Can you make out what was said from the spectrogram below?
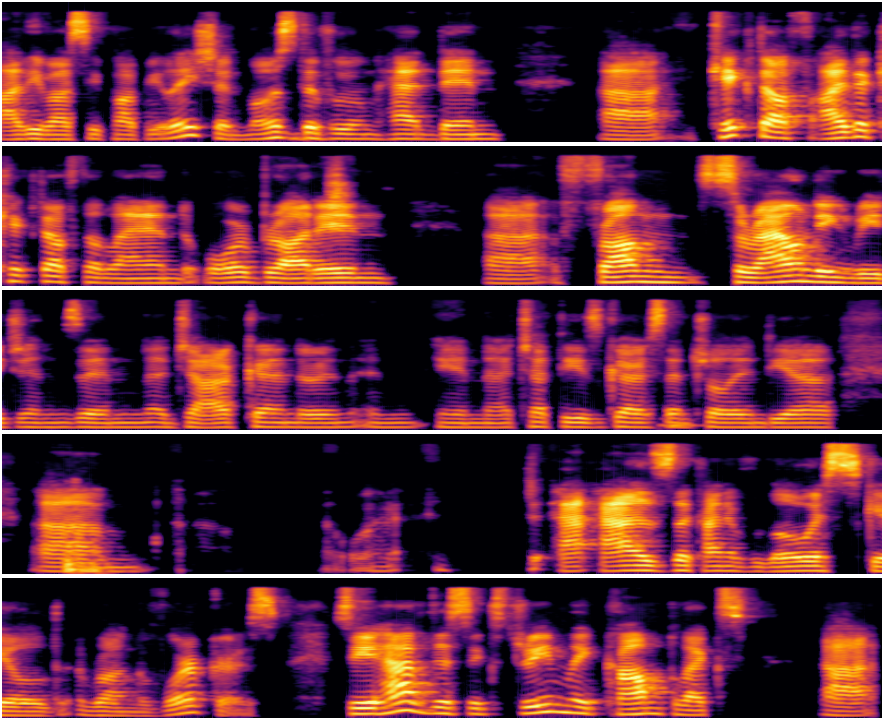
Adivasi population, most of whom had been uh, kicked off, either kicked off the land or brought in uh, from surrounding regions in uh, Jharkhand or in in, in uh, Chhattisgarh, central India, um, as the kind of lowest skilled rung of workers. So you have this extremely complex uh,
